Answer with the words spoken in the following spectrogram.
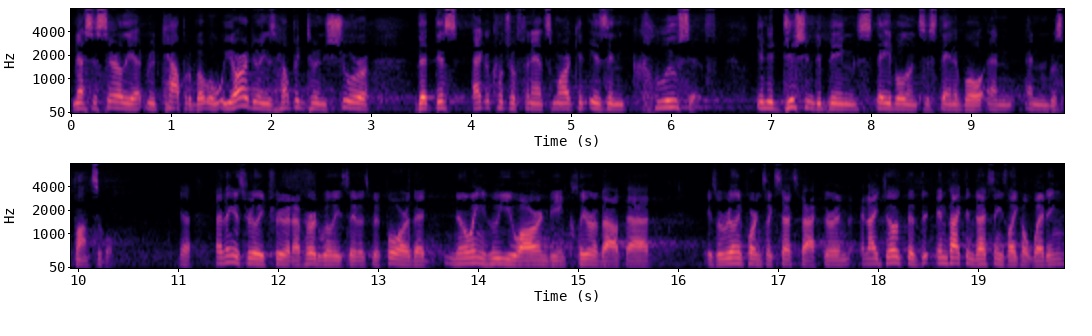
necessarily at Root Capital, but what we are doing is helping to ensure that this agricultural finance market is inclusive in addition to being stable and sustainable and, and responsible. Yeah, I think it's really true, and I've heard Willy say this before, that knowing who you are and being clear about that is a really important success factor. And, and I joke that impact investing is like a wedding.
